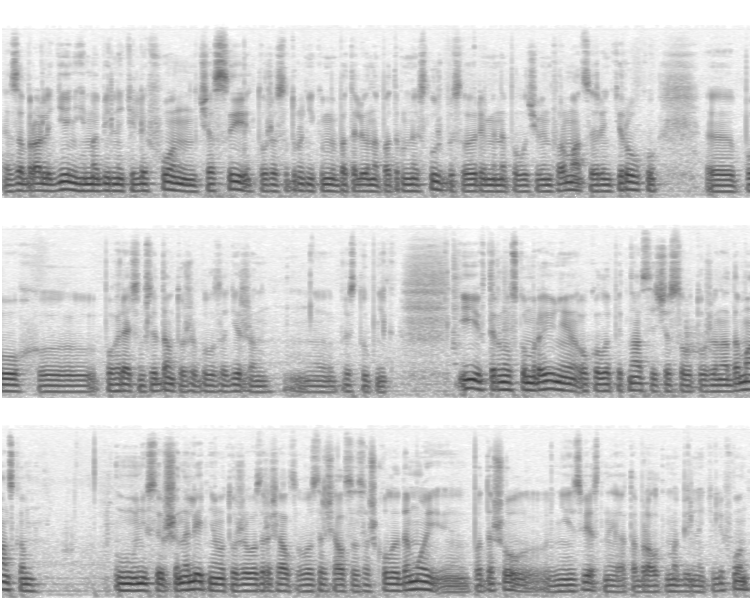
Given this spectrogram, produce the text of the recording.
э, забрали деньги, мобильный телефон, часы. Тоже сотрудниками батальона патрульной службы своевременно получив информацию, ориентировку э, по, х- по горячим следам тоже был задержан м, преступник. И в Терновском районе около 15 часов тоже на Даманском у несовершеннолетнего тоже возвращался, возвращался со школы домой, э, подошел неизвестный, отобрал мобильный телефон,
